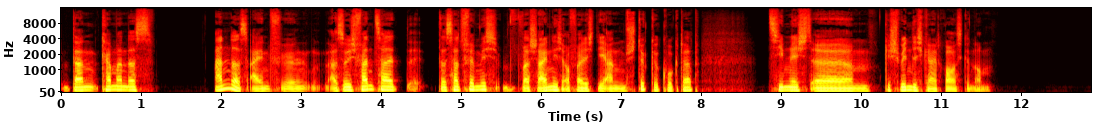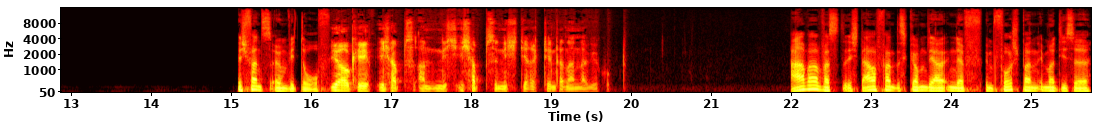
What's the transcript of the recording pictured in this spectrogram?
dann kann man das anders einfühlen. Also ich fand halt, das hat für mich wahrscheinlich, auch weil ich die an einem Stück geguckt habe, ziemlich ähm, Geschwindigkeit rausgenommen. Ich fand's irgendwie doof. Ja, okay, ich hab's an nicht, ich hab sie nicht direkt hintereinander geguckt. Aber was ich darauf fand, es kommen ja in der, im Vorspann immer diese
